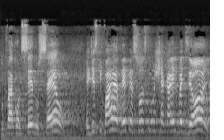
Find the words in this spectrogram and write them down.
do que vai acontecer no céu. Ele diz que vai haver pessoas que vão chegar e ele vai dizer: "Olha,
